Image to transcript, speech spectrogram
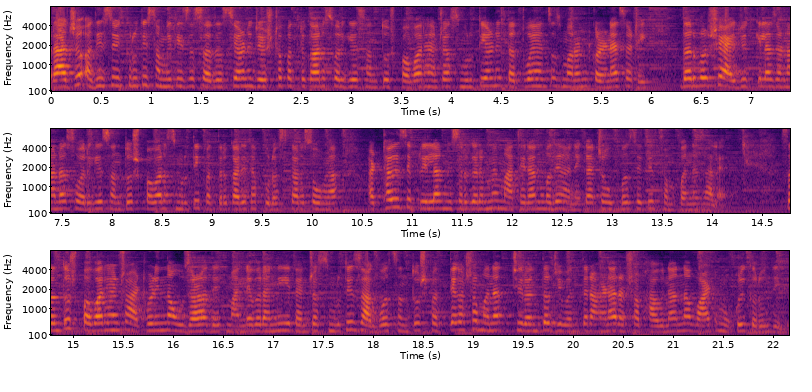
राज्य अधिस्वीकृती समितीचे सदस्य आणि ज्येष्ठ पत्रकार स्वर्गीय संतोष पवार यांच्या स्मृती आणि तत्व यांचं स्मरण करण्यासाठी दरवर्षी आयोजित केला जाणारा स्वर्गीय संतोष पवार स्मृती पत्रकारिता पुरस्कार सोहळा अठ्ठावीस एप्रिलला निसर्गरम्य माथेरानमध्ये अनेकांच्या उपस्थितीत संपन्न झालाय. संतोष पवार यांच्या आठवणींना उजाळा देत मान्यवरांनी त्यांच्या स्मृती जागवत संतोष प्रत्येकाच्या मनात चिरंतर जिवंत राहणार अशा भावनांना वाट मोकळी करून दिली.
